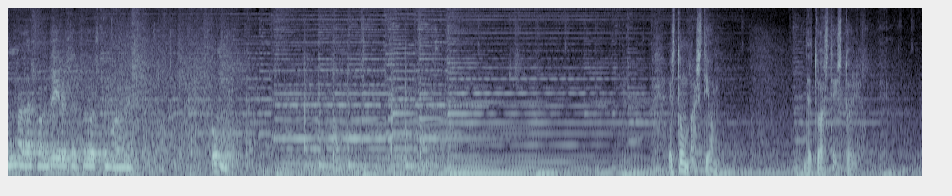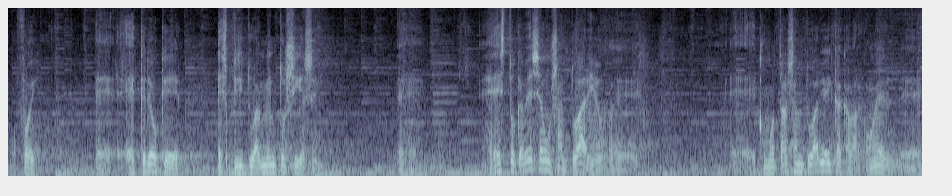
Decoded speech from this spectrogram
Unha das bandeiras de todo este movimento. Unha. Este é un bastión de toda esta historia. O foi. E, e creo que espiritualmente o sigue sendo. E, isto que ves é un santuario. E, como tal santuario hai que acabar con el. Eh,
